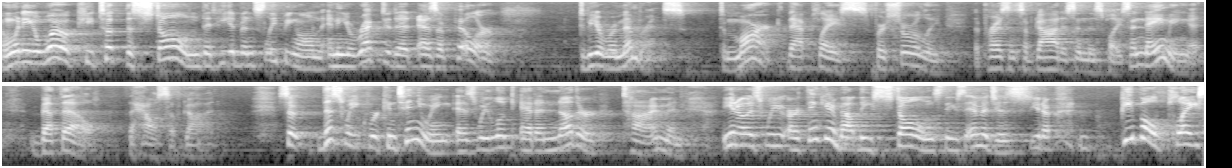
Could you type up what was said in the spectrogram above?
And when he awoke, he took the stone that he had been sleeping on and he erected it as a pillar to be a remembrance, to mark that place, for surely the presence of God is in this place, and naming it Bethel, the house of God. So this week we're continuing as we look at another time. And, you know, as we are thinking about these stones, these images, you know, People place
